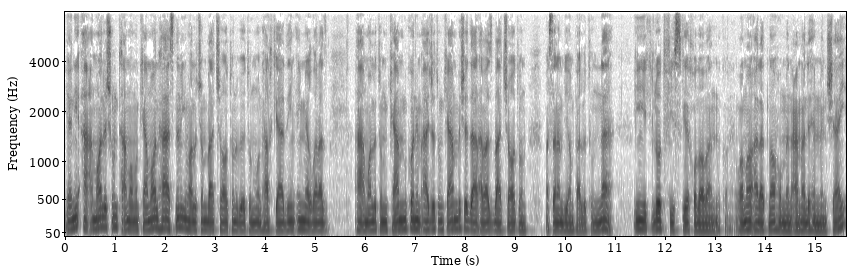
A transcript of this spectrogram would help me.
یعنی اعمالشون تمام و کمال هست. نمیگیم حالا چون بچه هاتون رو بهتون ملحق کردیم این مقدار از اعمالتون کم می‌کنیم اجرتون کم بشه. در عوض بچه هاتون مثلا بیان پلوتون نه. این یک لطفی است که خداوند می‌کنه. و ما علتناهم من عملهم من شیء.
